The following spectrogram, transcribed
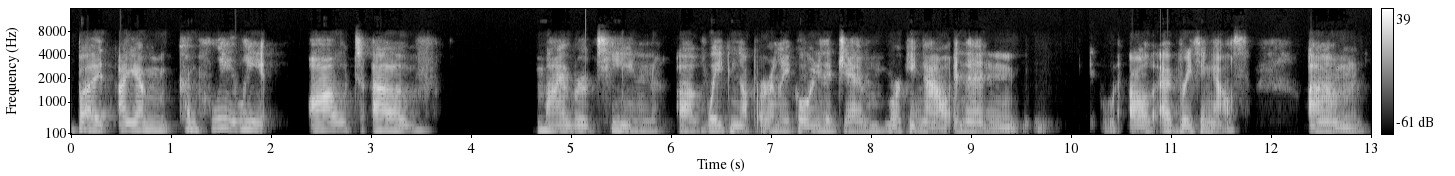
but I am completely out of my routine of waking up early, going to the gym, working out, and then all everything else. Um,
